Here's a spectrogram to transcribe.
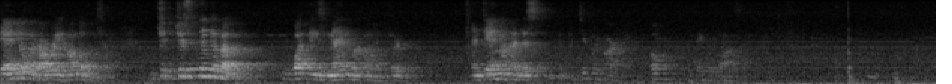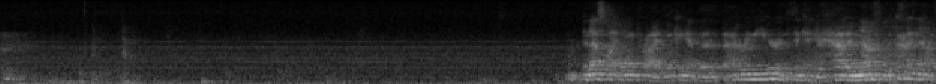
Daniel had already humbled himself. Just think about what these men were going through. And Daniel had this different arc. Oh, I think we lost it. And that's my own pride, looking at the battery meter and thinking, I had enough, we've got enough.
